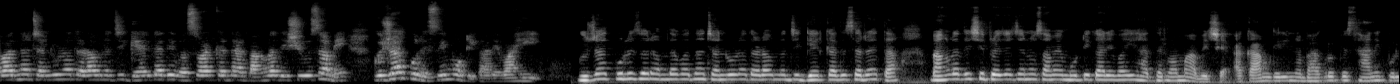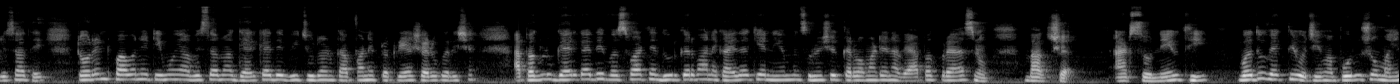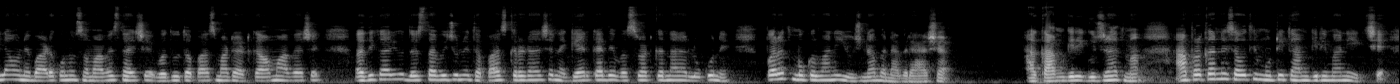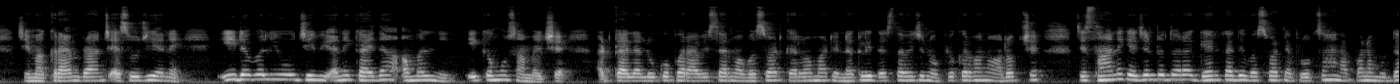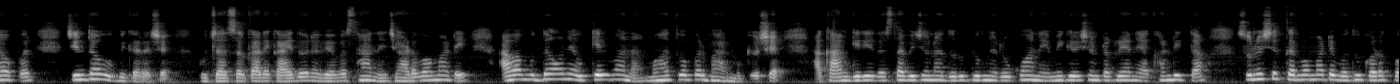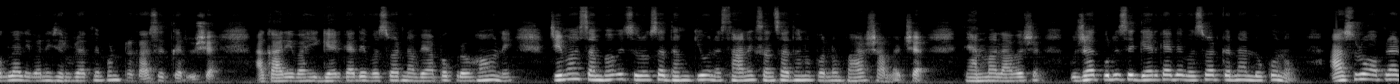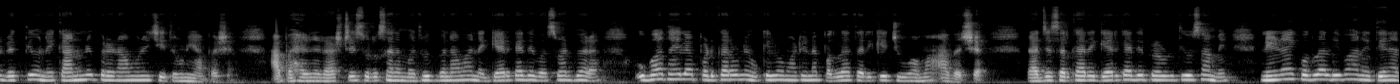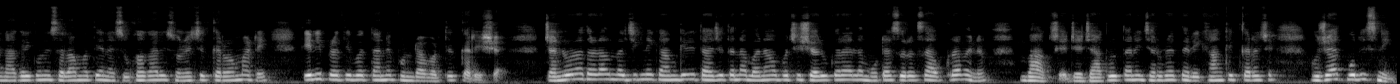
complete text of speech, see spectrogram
અમદાવાદના ચંડોળા તળાવ નજીક ગેરકાયદે વસવાટ કરનાર બાંગ્લાદેશીઓ સામે ગુજરાત પોલીસની મોટી કાર્યવાહી. ગુજરાત પોલીસ દ્વારા અમદાવાદના ચંડોળા તળાવ નજીક ગેરકાયદેસર રહેતા બાંગ્લાદેશી પ્રજાજનો સામે મોટી કાર્યવાહી હાથ ધરવામાં આવી છે. આ કામગીરીના ભાગરૂપે સ્થાનિક પોલીસ સાથે ટોરેન્ટ પાવરની ટીમોએ આ વિસ્તારમાં ગેરકાયદે વીજ જોડાણ કાપવાની પ્રક્રિયા શરૂ કરી છે. આ પગલું ગેરકાયદે વસવાટને દૂર કરવા અને કાયદાકીય નિયમન સુનિશ્ચિત કરવા માટેના વ્યાપક પ્રયાસનો ભાગ છે. આઠસો નેવથી વધુ વ્યક્તિઓ, જેમાં પુરુષો, મહિલાઓ અને બાળકોનો સમાવેશ થાય છે, વધુ તપાસ માટે અટકાવવામાં આવ્યા છે. અધિકારીઓ દસ્તાવેજોની તપાસ કરી રહ્યા છે અને ગેરકાયદે વસવાટ કરનારા લોકોને પરત મોકલવાની યોજના બનાવી રહ્યા છે. આ કામગીરી ગુજરાતમાં આ પ્રકારની સૌથી મોટી કામગીરીમાંની એક છે, જેમાં ક્રાઇમ બ્રાન્ચ એસઓજી અને ઈડબલ્યુઓ જેવી અનેક કાયદા અમલની એકમો સામેલ છે. અટકાયેલા લોકો પર આ વિસ્તારમાં વસવાટ કરવા માટે નકલી દસ્તાવેજોનો ઉપયોગ કરવાનો આરોપ છે, જે સ્થાનિક એજન્ટો દ્વારા ગેરકાયદે વસવાટને પ્રોત્સાહન આપવાના મુદ્દાઓ પર ચિંતાઓ ઊભી કરે છે. ગુજરાત સરકારે કાયદો અને વ્યવસ્થાને જાળવવા માટે આવા મુદ્દાઓને ઉકેલવાના મહત્વ પર ભાર મૂક્યો છે. આ કામગીરીએ દસ્તાવેજોના દુરુપયોગને રોકવા અને ઇમિગ્રેશન પ્રક્રિયાની અખંડિતતા સુનિશ્ચિત કરવા માટે વધુ કડક પગલાં લેવાની જરૂરિયાતને પણ પ્રકાશિત કર્યું છે. આ કાર્યવાહી ગેરકાયદે વસવાટના વ્યાપક પ્રવાહોને જેમાં સંભવિત સુરક્ષા ધમકીઓ અને સ્થાનિક સંસાધનો પરનો ભાર સામેલ છે. ધ્યાનમાં લાવે છે, ગુજરાત પોલીસે ગેરકાયદે વસવાટ કરનાર લોકોનો આશરો આપનાર વ્યક્તિઓને કાનૂની પરિણામોની ચેતવણી આપે છે. આ પહેલને રાષ્ટ્રીય સુરક્ષાને મજબૂત બનાવવા અને ગેરકાયદે વસવાટ દ્વારા ઊભા થયેલા પડકારોને ઉકેલવા માટેના પગલાં તરીકે જોવામાં આવે છે. રાજ્ય સરકારે ગેરકાયદે પ્રવૃત્તિઓ સામે નિર્ણાયક પગલાં લેવા અને તેના નાગરિકોની સલામતી અને સુખાકારી સુનિશ્ચિત કરવા માટે તેની પ્રતિબદ્ધતાને પુનરાવર્તિત કરી છે. ચંડોળા તળાવ નજીકની કામગીરી તાજેતરના બનાવ પછી શરૂ કરાયેલા મોટા સુરક્ષા ઉપક્રમનો ભાગ છે, જે જાગૃતતાની જરૂરિયાતને રેખાંકિત કરે છે. ગુજરાત પોલીસની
